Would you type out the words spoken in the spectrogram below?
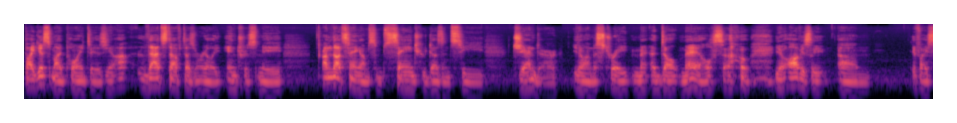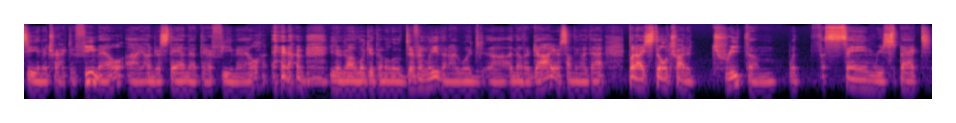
But I guess my point is, you know, I, that stuff doesn't really interest me. I'm not saying I'm some saint who doesn't see gender. You know, I'm a straight adult male, so you know, obviously, um, if I see an attractive female, I understand that they're female, and I'm, you know, gonna look at them a little differently than I would uh, another guy or something like that. But I still try to treat them with the same respect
